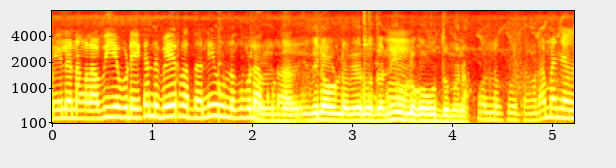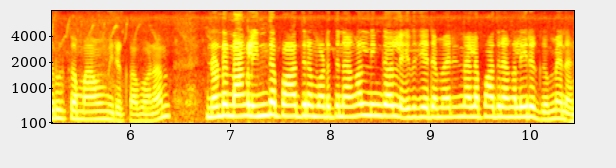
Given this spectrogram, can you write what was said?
மேலே நாங்கள் அவிய விடையக்க அந்த வேர்வை தண்ணி உள்ளுக்கு விழக்கூடாது. இதில் உள்ள வேர்வை தண்ணி உள்ளுக்கு ஊற்றுமேண்ணா உள்ளுக்கு ஊற்றக்கூடாது கொஞ்சம் இறுக்கமாகவும் இருக்க வேணும். இன்னொன்று நாங்கள் இந்த பாத்திரம் எடுத்து நாங்கள் நீங்கள் இதுக்கேற்ற மாதிரி நல்ல பாத்திரங்கள் இருக்கும் என்ன?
